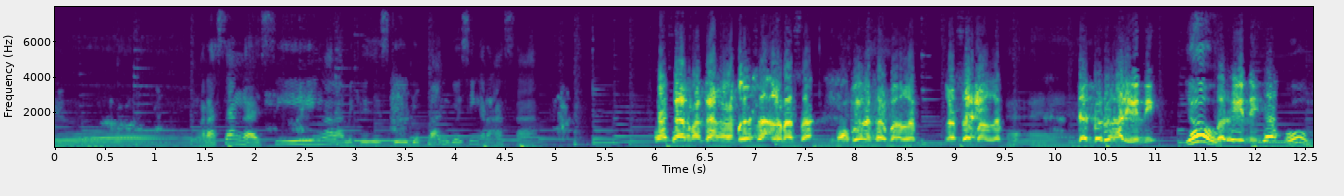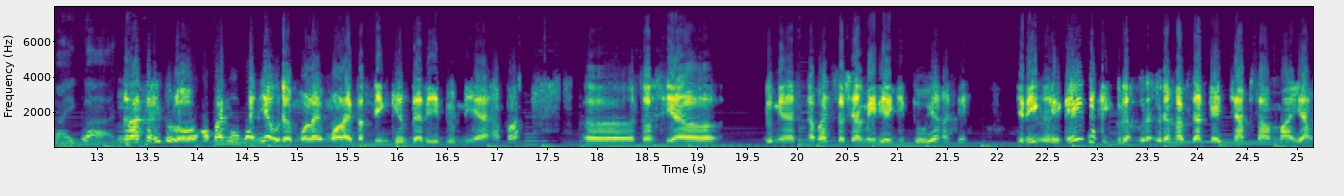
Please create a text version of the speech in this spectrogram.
Tuh. Ngerasa nggak sih ngalami krisis kehidupan? Gue sih ngerasa. Ngerasa, ngerasa, ngerasa. ngerasa. Ngerasa gue ngerasa banget ngerasa banget. Dan baru hari ini. Yo, baru ini. Oh my god. ngerasa itu loh apa namanya udah mulai mulai tersingkir dari dunia apa eh, sosial dunia apa sosial media gitu ya nggak sih? Jadi kayak kayak gue udah udah udah nggak bisa kecap sama yang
